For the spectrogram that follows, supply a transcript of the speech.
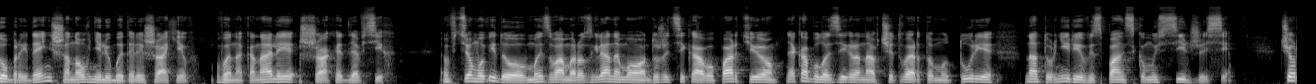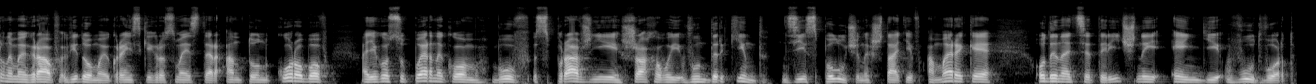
Добрий день, шановні любителі шахів. Ви на каналі Шахи для всіх. В цьому відео ми з вами розглянемо дуже цікаву партію, яка була зіграна в четвертому турі на турнірі в іспанському Сіджесі. Чорними грав відомий український гросмейстер Антон Коробов, а його суперником був справжній шаховий вундеркінд зі Сполучених Штатів Америки, 11-річний Енді Вудворд.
